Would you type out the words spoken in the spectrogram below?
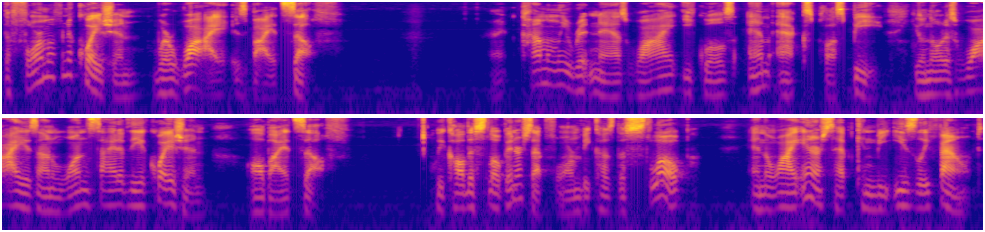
the form of an equation where y is by itself? Commonly written as y equals mx plus b. You'll notice y is on one side of the equation all by itself. We call this slope-intercept form because the slope and the y-intercept can be easily found.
